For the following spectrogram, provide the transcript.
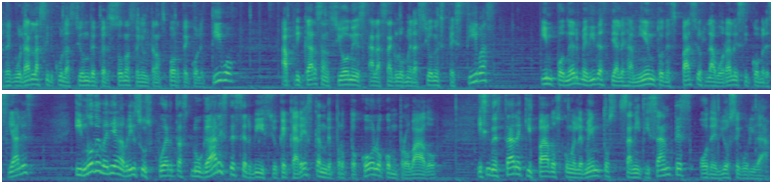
regular la circulación de personas en el transporte colectivo, aplicar sanciones a las aglomeraciones festivas, imponer medidas de alejamiento en espacios laborales y comerciales, y no deberían abrir sus puertas lugares de servicio que carezcan de protocolo comprobado y sin estar equipados con elementos sanitizantes o de bioseguridad.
